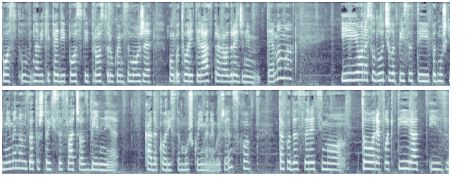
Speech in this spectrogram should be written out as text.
post, u, na Wikipediji postoji prostor u kojem se može mogu otvoriti rasprave o određenim temama i one su odlučile pisati pod muškim imenom zato što ih se svača ozbiljnije kada koriste muško ime nego žensko. Tako da se recimo to reflektirati iz e,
